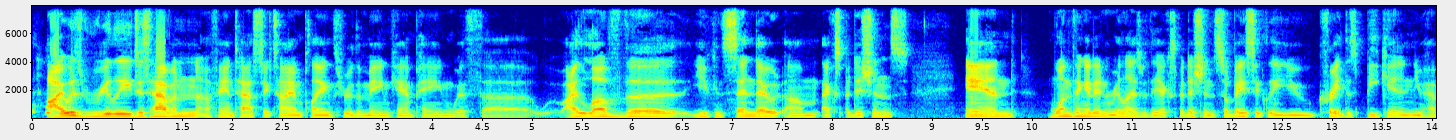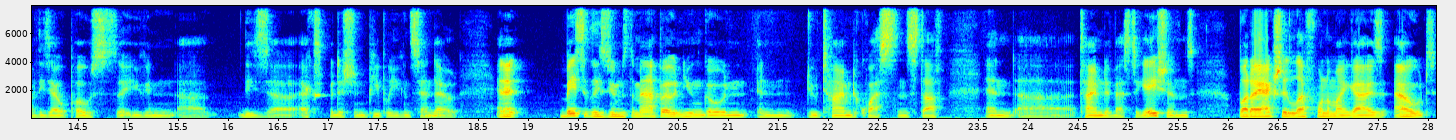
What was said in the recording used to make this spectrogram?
I was really just having a fantastic time playing through the main campaign with uh I love the you can send out um expeditions and one thing I didn't realize with the expeditions so basically you create this beacon you have these outposts that you can uh these uh expedition people you can send out. And it basically zooms the map out and you can go and, and do timed quests and stuff and uh timed investigations. But I actually left one of my guys out.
